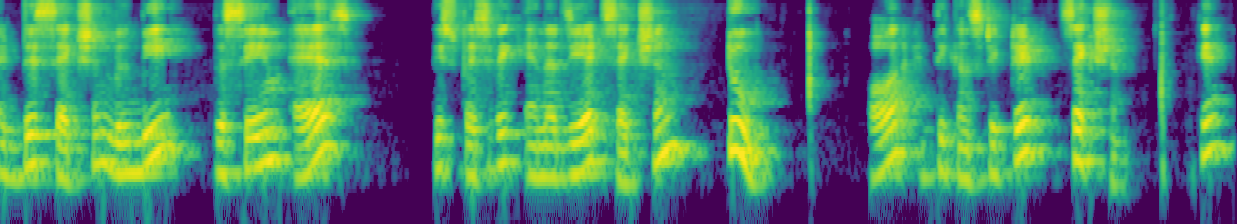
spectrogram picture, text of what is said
at this section will be the same as the specific energy at section 2 or at the constricted section. Okay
